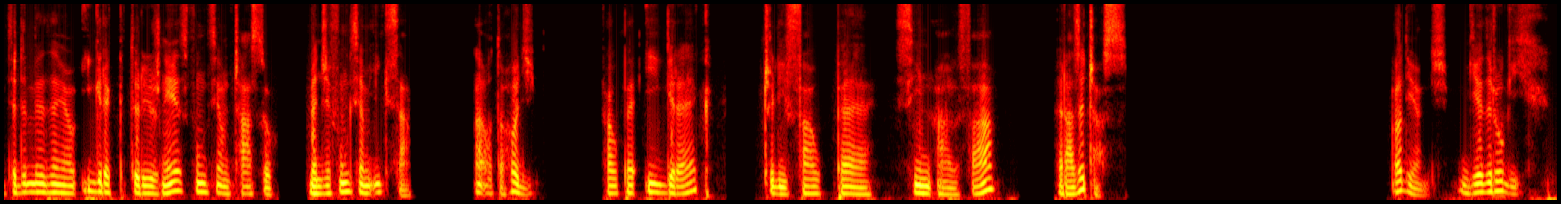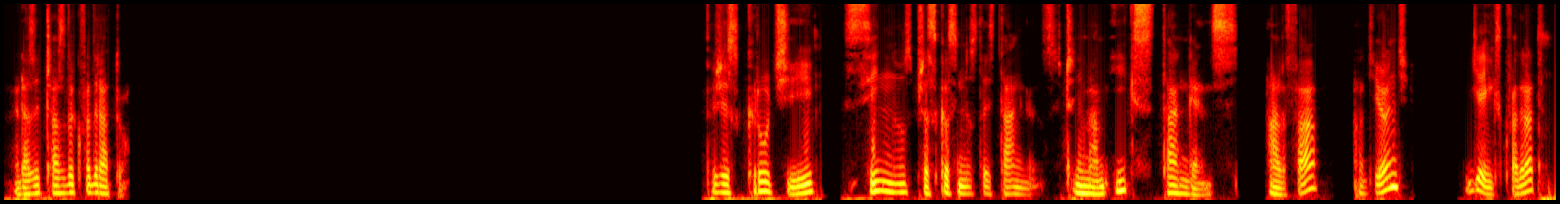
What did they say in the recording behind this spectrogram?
I wtedy będę miał y, który już nie jest funkcją czasu, będzie funkcją x. A o to chodzi. vpy, czyli vp sin alfa razy czas. Odjąć g drugich razy czas do kwadratu. To się skróci. Sinus przez cosinus to jest tangens, czyli mam x tangens alfa, odjąć gx kwadrat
